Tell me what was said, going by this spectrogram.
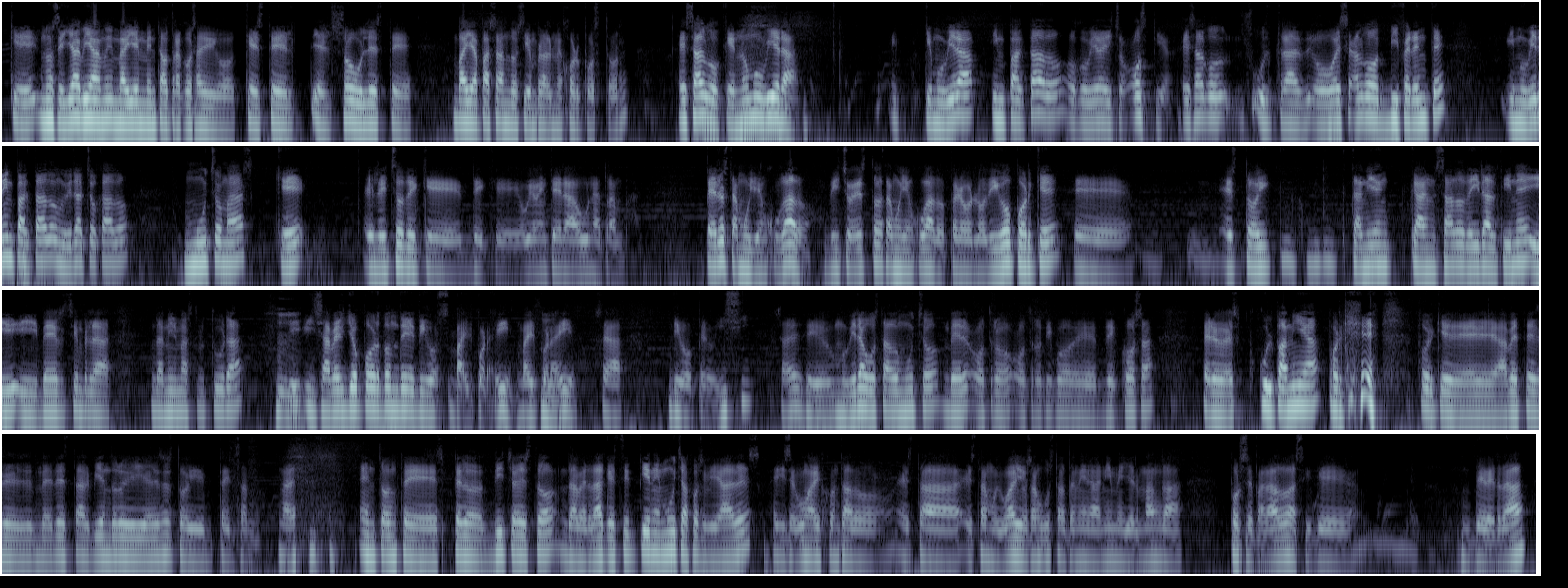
Que, no sé, ya había, me había inventado otra cosa. Digo, que este, el, el Soul este, vaya pasando siempre al mejor postor. Es algo que no me hubiera que me hubiera impactado o que hubiera dicho, hostia, es algo ultra o es algo diferente y me hubiera impactado, me hubiera chocado mucho más que el hecho de que, de que obviamente era una trampa. pero está muy bien jugado. Dicho esto, está muy bien jugado, pero lo digo porque eh, estoy también cansado de ir al cine y, y ver siempre la, la misma estructura Hmm. y, y saber yo por dónde digo, va a ir por ahí, va a ir por Hmm. ahí. O sea, digo, pero ¿y si? ¿Sabes? Eh, Me hubiera gustado mucho ver otro, otro tipo de, de cosa, pero es culpa mía porque, porque a veces eh, en vez de estar viéndolo y eso estoy pensando. ¿vale? Entonces, pero dicho esto, la verdad que sí tiene muchas posibilidades y según habéis contado está, está muy guay. Os han gustado también el anime y el manga por separado, así que de verdad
